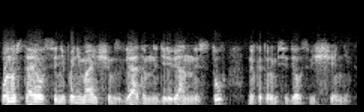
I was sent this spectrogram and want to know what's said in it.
Он уставился непонимающим взглядом на деревянный стул, на котором сидел священник.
